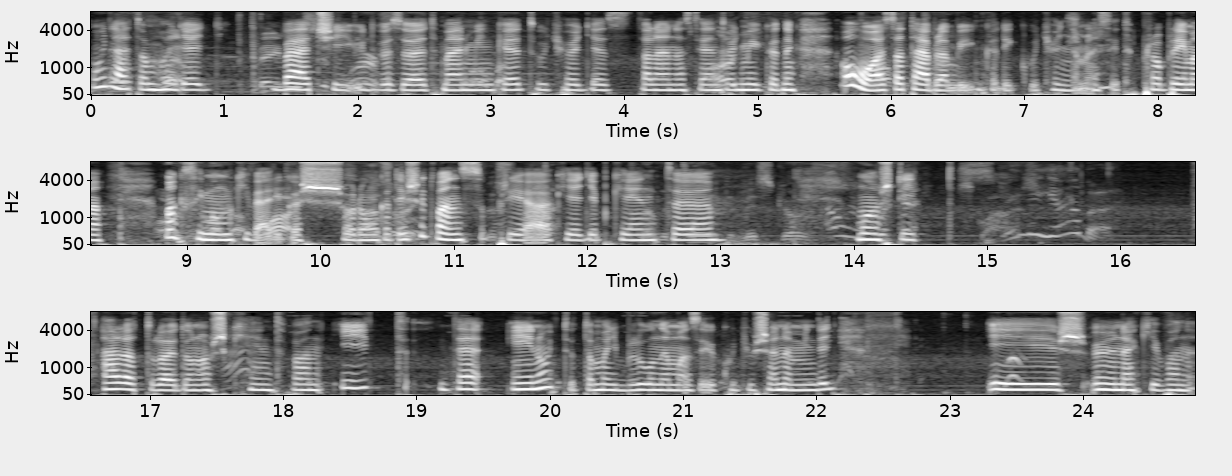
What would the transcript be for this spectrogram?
Úgy látom, hogy egy bácsi üdvözölt már minket, úgyhogy ez talán azt jelenti, hogy működnek. Ó, az a tábla működik, úgyhogy nem lesz itt probléma. Maximum kivárjuk a sorunkat, és itt van Supria, aki egyébként most itt állattulajdonosként van itt, de én úgy tudtam, hogy Blue nem az ő kutyusa, nem mindegy. És ő neki van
